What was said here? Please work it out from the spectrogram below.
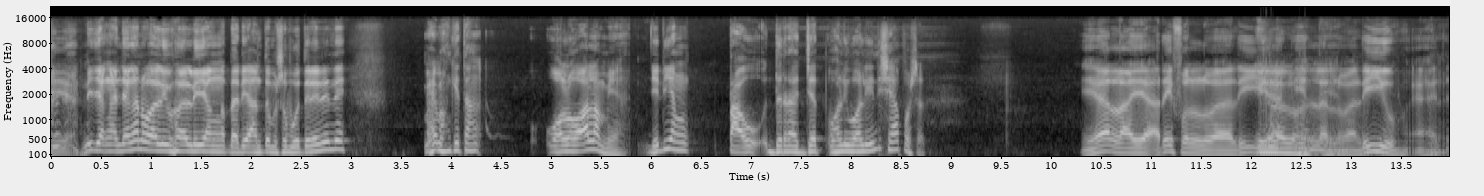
iya. Ini jangan-jangan wali-wali yang tadi antum sebutin ini nih memang kita walau alam ya. Jadi yang tahu derajat wali-wali ini siapa Ustaz? Ya la ya'riful wali Illal wali. illal waliyu. Ya, itu.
